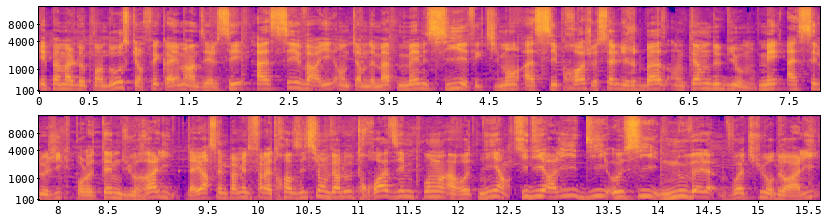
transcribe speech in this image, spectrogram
et pas mal de points d'eau, ce qui en fait quand même un DLC assez varié en termes de map, même si effectivement assez proche de celle du jeu de base en termes de biome, mais assez logique pour le thème du rallye. D'ailleurs ça me permet de faire la transition vers le troisième point à retenir, qui dit rallye dit aussi nouvelle voiture de rallye.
